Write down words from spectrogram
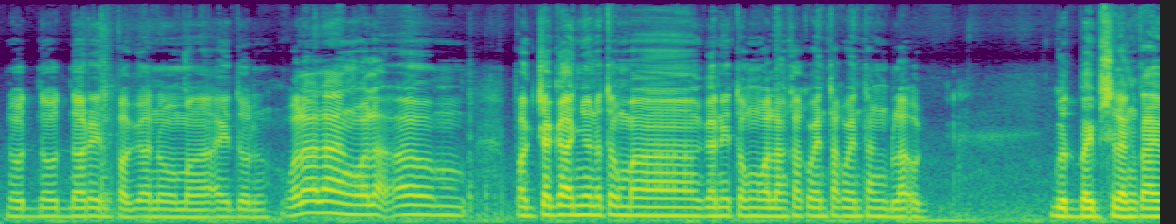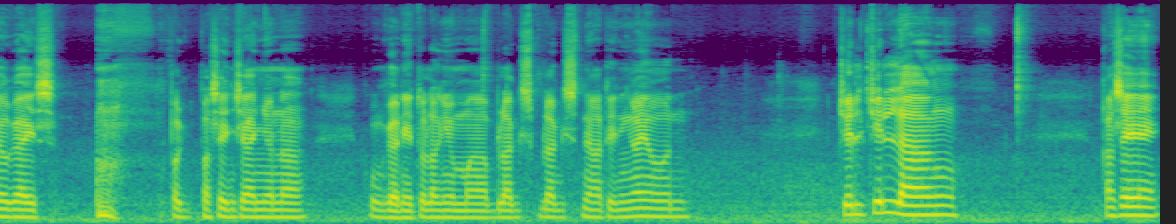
Node-node na rin pag ano mga idol. Wala lang, wala. Um, pagtyagaan nyo na tong mga ganitong walang kakwenta-kwentang vlog. Good vibes lang tayo guys. Pagpasensyaan nyo na kung ganito lang yung mga vlogs-vlogs natin ngayon. Chill-chill lang. Kasi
